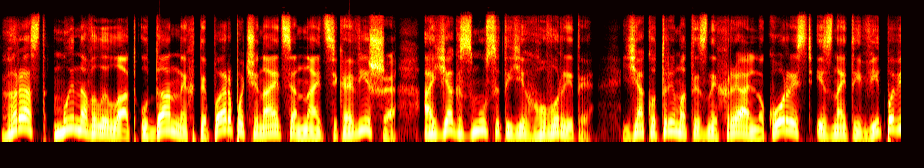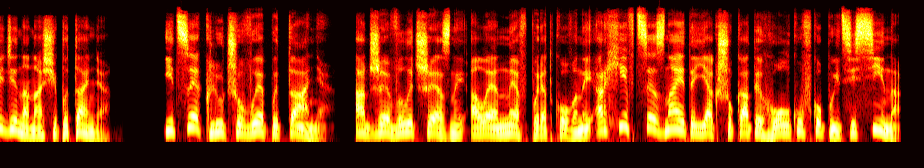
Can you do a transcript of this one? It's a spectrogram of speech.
Гаразд, ми навели лад у даних, тепер починається найцікавіше. А як змусити їх говорити? Як отримати з них реальну користь і знайти відповіді на наші питання? І це ключове питання. Адже величезний, але не впорядкований архів це знаєте, як шукати голку в копиці сіна.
